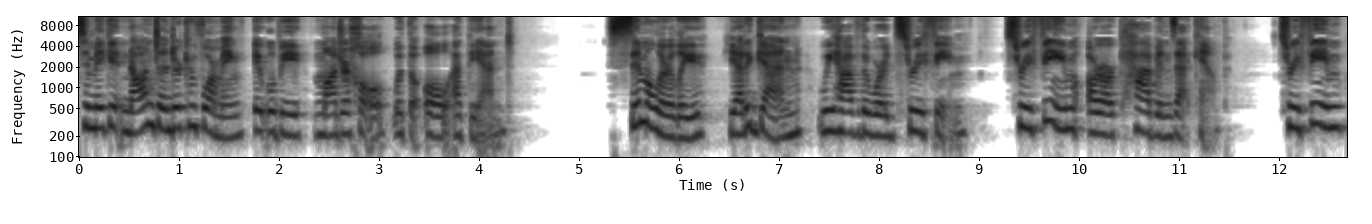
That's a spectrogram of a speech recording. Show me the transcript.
To make it non-gender conforming, it will be madrechol with the ol at the end. Similarly, yet again, we have the word srifim. Srifim are our cabins at camp. Srifim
